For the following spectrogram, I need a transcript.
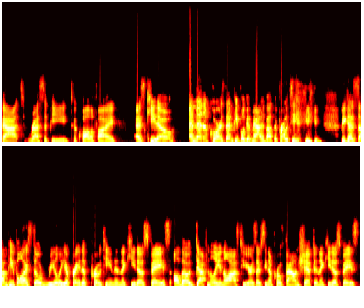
fat recipe to qualify as keto. And then, of course, then people get mad about the protein because some people are still really afraid of protein in the keto space. Although, definitely in the last two years, I've seen a profound shift in the keto space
